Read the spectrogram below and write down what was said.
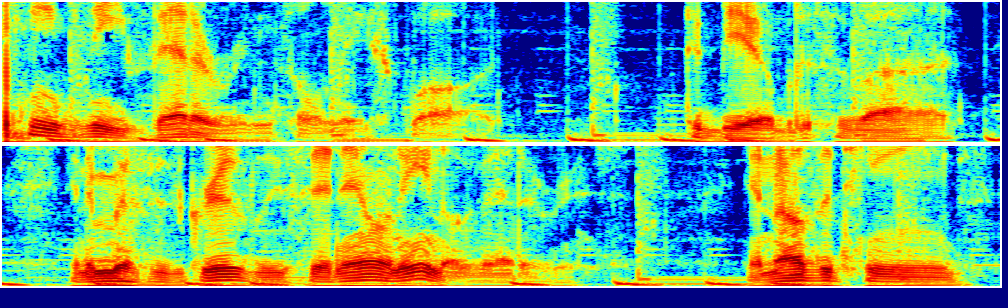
teams need veterans on their squad to be able to survive. And the Memphis Grizzlies said they don't need no veterans. And other teams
